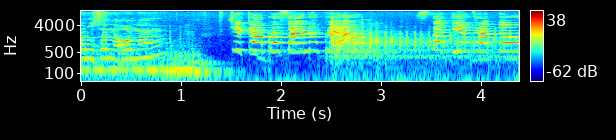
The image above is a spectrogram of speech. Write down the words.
យខាងក្រោយនោះសិនណាអូនណាជាការប្រសើរណាស់ព្រះអង្គស្ដេចយាងក្រាបទូល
